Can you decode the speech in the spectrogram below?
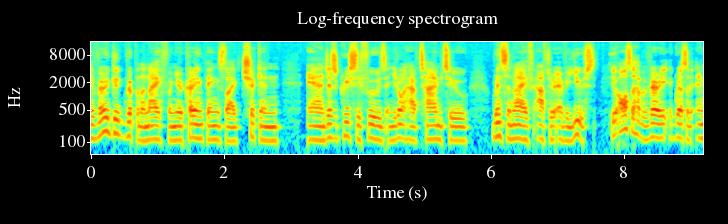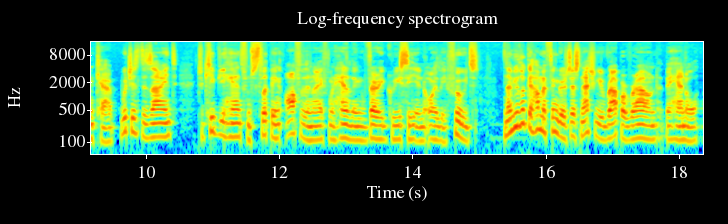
a very good grip on the knife when you're cutting things like chicken and just greasy foods and you don't have time to rinse the knife after every use. You also have a very aggressive end cap, which is designed to keep your hands from slipping off of the knife when handling very greasy and oily foods. Now if you look at how my fingers just naturally wrap around the handle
